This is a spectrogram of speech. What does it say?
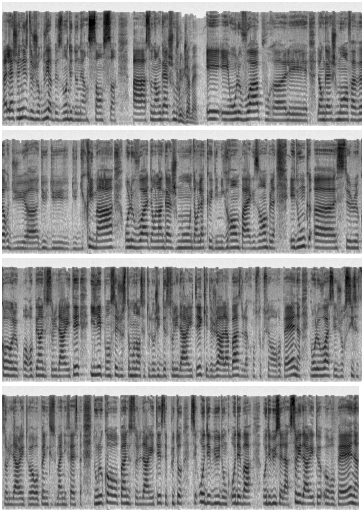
Bah, la jeunesse d'aujourd'hui a besoin de donner un sens à son engagement. Plus que jamais. Et, on le voit pour euh, l'engagement en faveur euh, du, du, du, climat, on le voit dans l'engagement dans l'accueil des migrants, par exemple. Et donc, euh, le corps européen de solidarité, il est pensé justement dans cette logique de solidarité qui est déjà à la base de la construction européenne. on le voit ces jours-ci, cette solidarité européenne qui se manifeste. Donc, le corps européen de solidarité, c'est plutôt, c'est au début, donc au débat, au début, c'est la solidarité européenne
